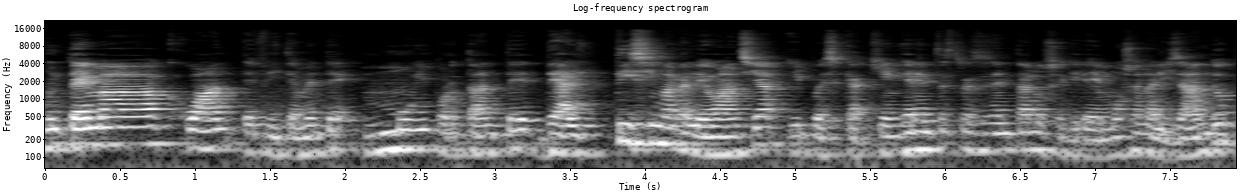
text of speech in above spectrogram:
Un tema, Juan, definitivamente muy importante, de altísima relevancia y pues que aquí en Gerentes 360 lo seguiremos analizando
